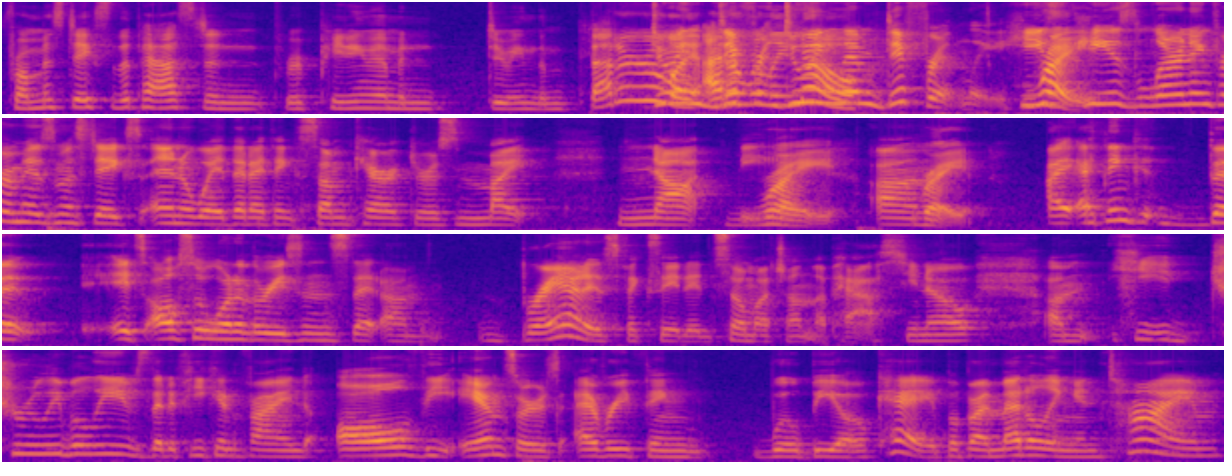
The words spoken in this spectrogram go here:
from mistakes of the past and repeating them and doing them better. Doing Like, I don't different really doing know. them differently. He's Right. he's learning from his mistakes in a way that I think some characters might not be. Right. Um, right. I, I think that it's also one of the reasons that um, Bran is fixated so much on the past. You know, um, he truly believes that if he can find all the answers, everything will be okay. But by meddling in time,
